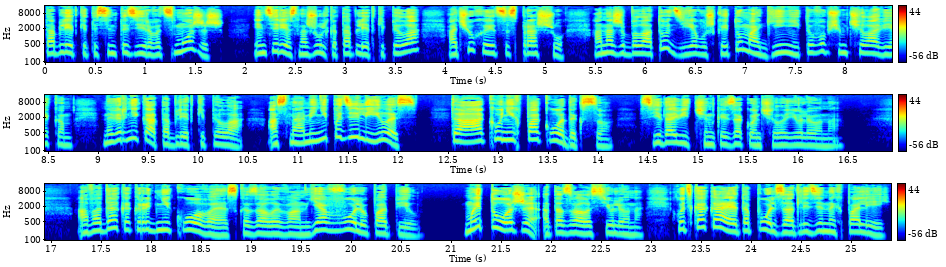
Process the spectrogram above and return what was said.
Таблетки ты синтезировать сможешь?» Интересно, Жулька таблетки пила, очухается, спрошу. Она же была то девушкой, то могиней, то, в общем, человеком. Наверняка таблетки пила, а с нами не поделилась. Так у них по кодексу, с ядовитчинкой закончила Юлиона. А вода как родниковая, сказал Иван, я в волю попил. «Мы тоже», — отозвалась Юлена. «Хоть какая это польза от ледяных полей?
